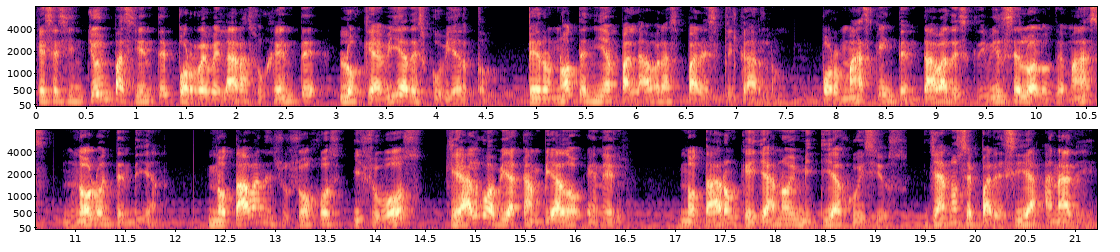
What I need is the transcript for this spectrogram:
que se sintió impaciente por revelar a su gente lo que había descubierto, pero no tenía palabras para explicarlo. Por más que intentaba describírselo a los demás, no lo entendían. Notaban en sus ojos y su voz que algo había cambiado en él. Notaron que ya no emitía juicios, ya no se parecía a nadie.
